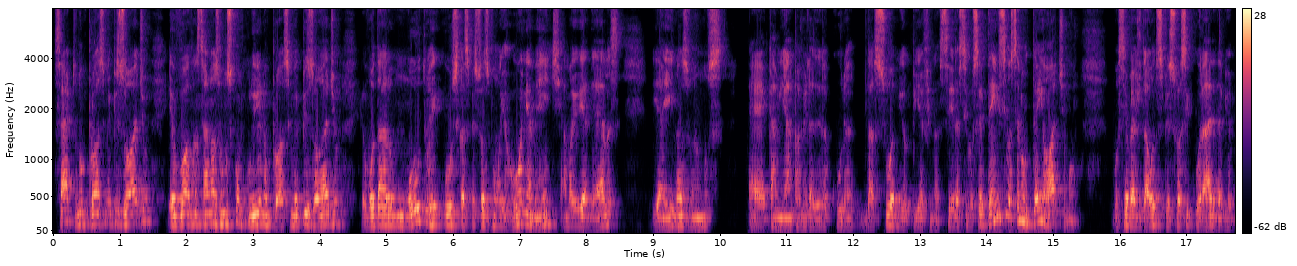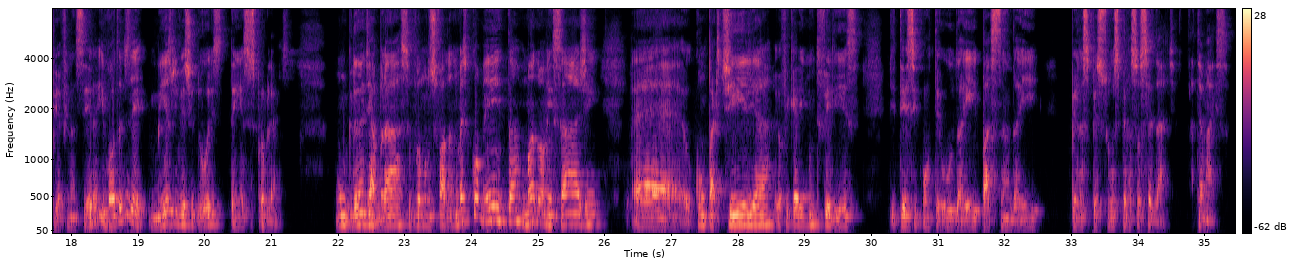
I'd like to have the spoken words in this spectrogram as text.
Certo? No próximo episódio eu vou avançar, nós vamos concluir no próximo episódio. Eu vou dar um outro recurso que as pessoas vão erroneamente, a maioria delas, e aí nós vamos é, caminhar para a verdadeira cura da sua miopia financeira. Se você tem, se você não tem, ótimo. Você vai ajudar outras pessoas a se curarem da miopia financeira e volto a dizer, mesmo investidores têm esses problemas. Um grande abraço, vamos nos falando, mas comenta, manda uma mensagem, é, compartilha, eu ficarei muito feliz de ter esse conteúdo aí passando aí pelas pessoas, pela sociedade. Até mais.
